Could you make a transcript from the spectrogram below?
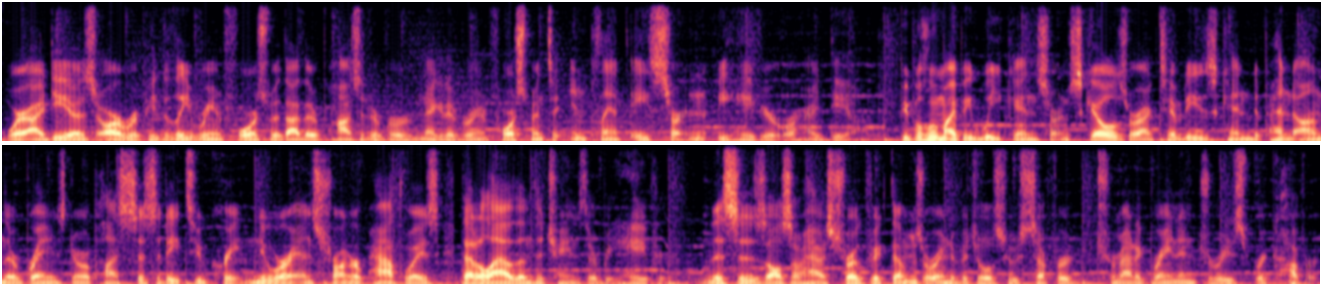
where ideas are repeatedly reinforced with either positive or negative reinforcement to implant a certain behavior or idea. People who might be weak in certain skills or activities can depend on their brain's neuroplasticity to create newer and stronger pathways that allow them to change their behavior. This is also how stroke victims or individuals who suffered traumatic brain injuries recover.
